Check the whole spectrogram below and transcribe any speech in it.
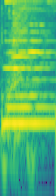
you.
